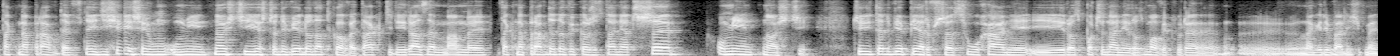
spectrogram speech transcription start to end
tak naprawdę w tej dzisiejszej umiejętności jeszcze dwie dodatkowe, tak? Czyli razem mamy tak naprawdę do wykorzystania trzy umiejętności. Czyli te dwie pierwsze, słuchanie i rozpoczynanie rozmowy, które y, nagrywaliśmy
